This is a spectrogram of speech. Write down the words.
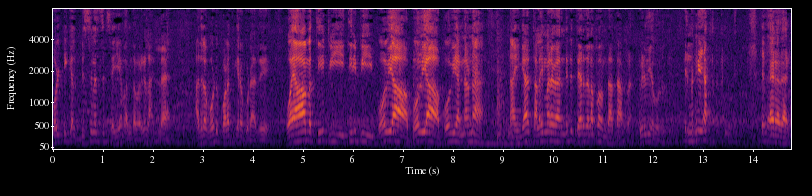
பொலிட்டிக்கல் பிசினஸ் செய்ய வந்தவர்கள் அல்ல. அதில் போட்டு குழப்பிக்கிற கூடாது ஓயாமல் திருப்பி திருப்பி போவியா போவியா போவியா என்னன்னா நான் எங்கேயாவது தலைமறைவாக இருந்துட்டு தேர்தல் அப்போ வந்தா தான் அப்போ. விடுதியை கொண்டு என்னங்கய்யா? வேற ஏதாவது.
